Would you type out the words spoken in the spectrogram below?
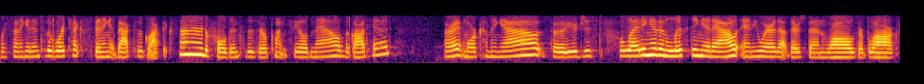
We're sending it into the vortex, spinning it back to the galactic center to fold into the zero point field now of the Godhead. All right, more coming out. So you're just flooding it and lifting it out anywhere that there's been walls or blocks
